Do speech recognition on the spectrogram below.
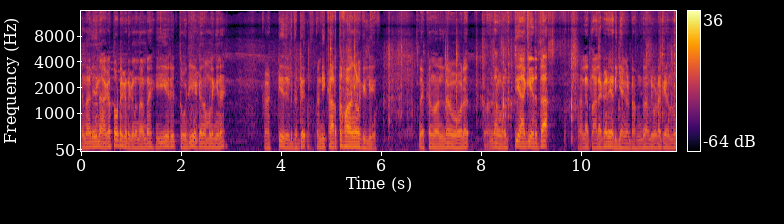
എന്നാലും ഇതിനകത്തോട്ടൊക്കെ എടുക്കണം. എന്താണ്ട് ഈ ഒരു തൊലിയൊക്കെ നമ്മളിങ്ങനെ കട്ട് ചെയ്തെടുത്തിട്ട് ഈ കറുത്ത ഭാഗങ്ങളൊക്കെ ഇല്ലേ? ഇതൊക്കെ നല്ലപോലെ നല്ല വൃത്തിയാക്കി എടുത്താൽ നല്ല തലക്കറി അടിക്കാൻ കേട്ടോ. എന്താണ് ഇവിടെയൊക്കെ ഒന്ന്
